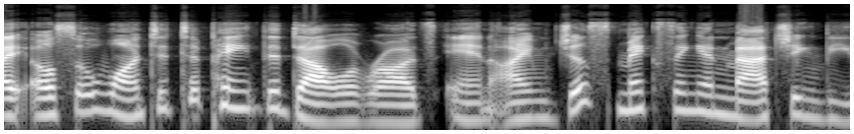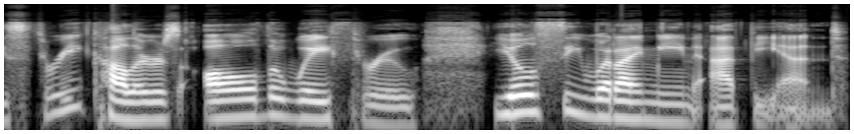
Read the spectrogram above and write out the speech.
I also wanted to paint the dowel rods and I'm just mixing and matching these three colors all the way through. You'll see what I mean at the end.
